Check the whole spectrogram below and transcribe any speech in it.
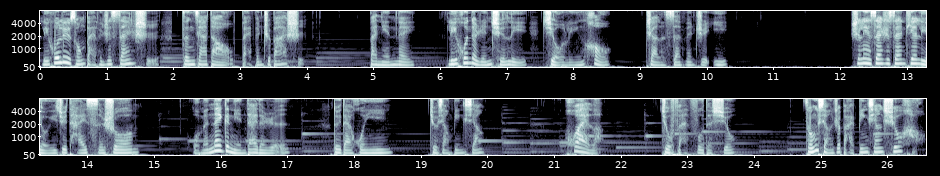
离婚率从百分之三十增加到百分之八十。半年内，离婚的人群里，九零后占了三分之一。《失恋三十三天》里有一句台词说。我们那个年代的人，对待婚姻就像冰箱，坏了就反复的修，总想着把冰箱修好。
